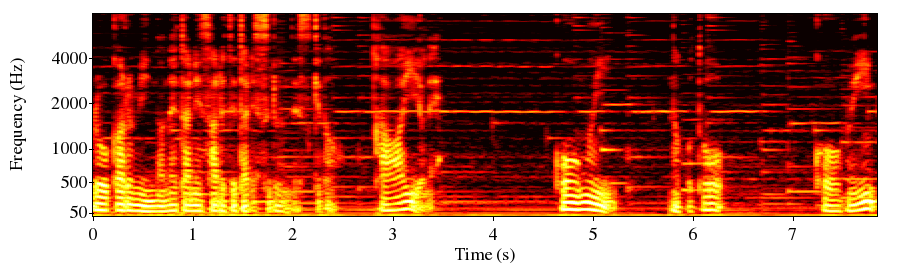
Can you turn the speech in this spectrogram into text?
ローカル民のネタにされてたりするんですけど、かわいいよね。公務員なことを公務員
